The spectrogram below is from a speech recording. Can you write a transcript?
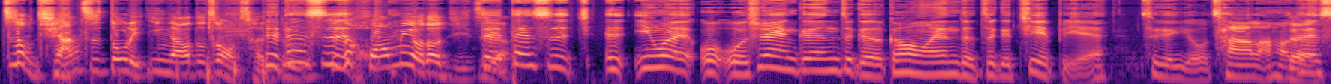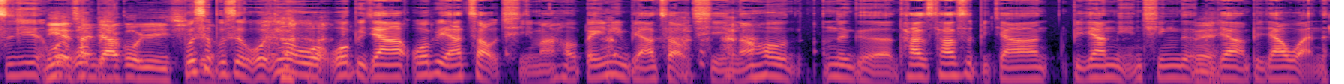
这种强词夺理硬凹到这种程度，对，但是，是荒谬到极致。对，但是呃，因为我我虽然跟这个高洪安的这个界别。这个有差了哈，但实际你也参加过乐器？不是不是，我因为我 我比较我比较早期嘛哈，北女比较早期，然后那个他他是比较比较年轻的，比较比较晚的。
